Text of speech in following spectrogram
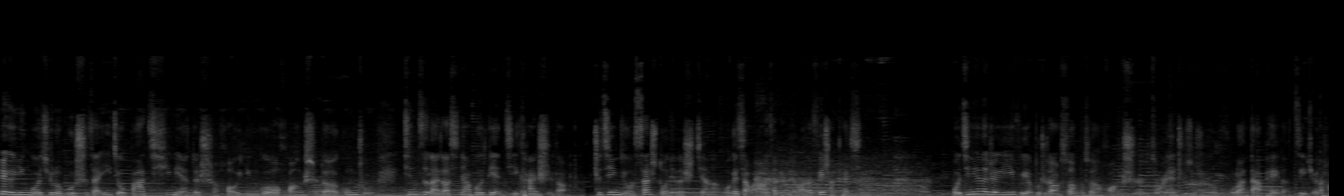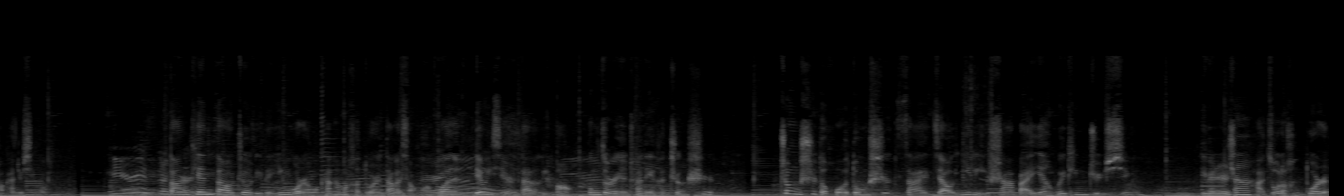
这个英国俱乐部是在一九八七年的时候，英国皇室的公主亲自来到新加坡奠基开始的，至今已经有三十多年的时间了。我跟小娃娃在里面玩的非常开心。我今天的这个衣服也不知道算不算皇室，总而言之就是胡乱搭配的，自己觉得好看就行了。当天到这里的英国人，我看他们很多人戴了小皇冠，也有一些人戴了礼帽，工作人员穿的也很正式。正式的活动是在叫伊丽莎白宴会厅举行，里面人山人海，坐了很多人。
